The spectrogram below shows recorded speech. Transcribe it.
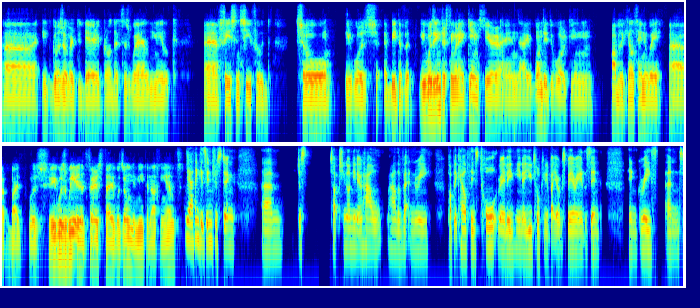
uh, it goes over to dairy products as well, milk, uh, fish, and seafood. So it was a bit of a, it was interesting when I came here and I wanted to work in public health anyway, uh, but was it was weird at first. I was only meat and nothing else. Yeah, I think it's interesting. Um, just touching on you know how how the veterinary public health is taught really you know you talking about your experience in in greece and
